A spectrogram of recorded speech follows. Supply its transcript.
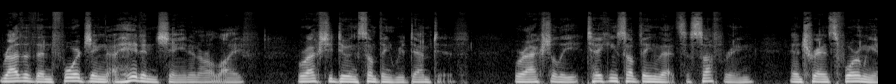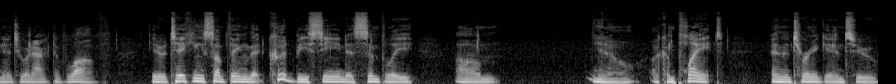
rather than forging a hidden chain in our life, we're actually doing something redemptive. We're actually taking something that's a suffering and transforming it into an act of love. You know, taking something that could be seen as simply, um, you know, a complaint, and then turning it into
